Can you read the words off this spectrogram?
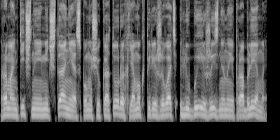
романтичные мечтания, с помощью которых я мог переживать любые жизненные проблемы.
